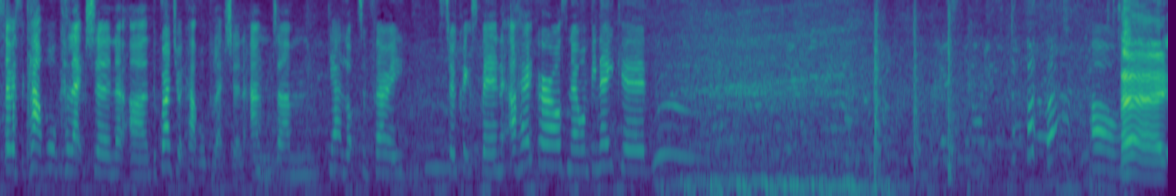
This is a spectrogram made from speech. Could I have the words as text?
So it's the Catwalk collection, uh, the graduate Catwalk collection, and um, yeah, lots of very. Let's do a quick spin. Oh, hey girls, no one be naked. Woo. oh, hey.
